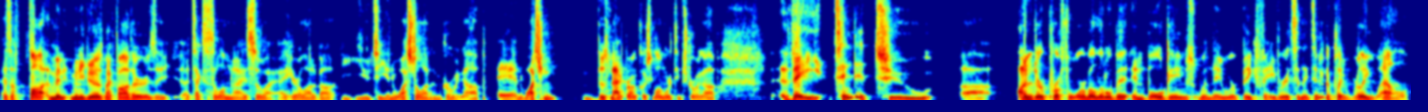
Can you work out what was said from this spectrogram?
as a fa- many, many of you know, my father is a, a Texas alumni, so I, I, hear a lot about UT and watched a lot of them growing up. And watching those Mack Brown coach Longhorn teams growing up, they tended to uh, underperform a little bit in bowl games when they were big favorites, and they tended to play really well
